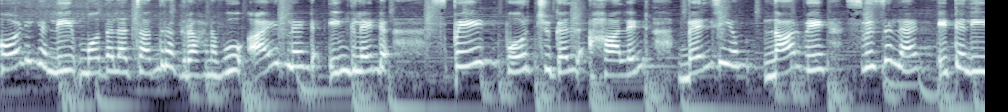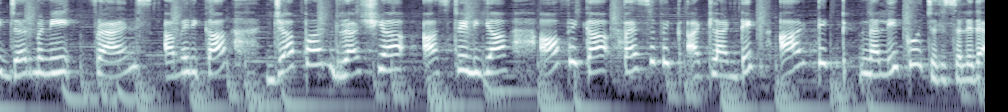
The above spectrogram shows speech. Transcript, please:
ಹೋಳಿಯಲ್ಲಿ ಮೊದಲ ಚಂದ್ರಗ್ರಹಣವು Ireland England Spain, Portugal, Holland, Belgium, Norway Switzerland Italy, Germany, France, America, Japan, Russia, Australia, Africa, Pacific Atlantic ಆರ್ಟಿಕ್ನಲ್ಲಿ ಗೋಚರಿಸಲಿದೆ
